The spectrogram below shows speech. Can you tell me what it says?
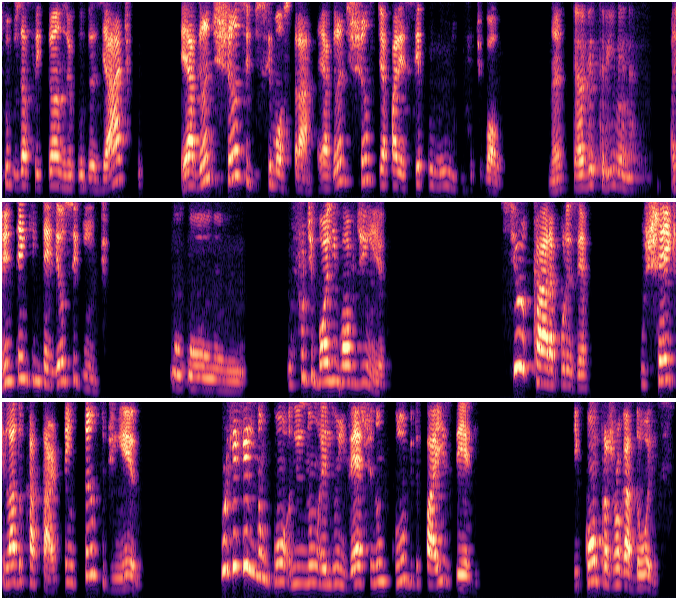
clubes africanos e o clube asiático, é a grande chance de se mostrar, é a grande chance de aparecer para o mundo do futebol. Né? É a vitrine, né? A gente tem que entender o seguinte: o, o, o futebol envolve dinheiro. Se o cara, por exemplo, o sheik lá do Catar tem tanto dinheiro, por que, que ele, não, ele, não, ele não investe num clube do país dele e compra jogadores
